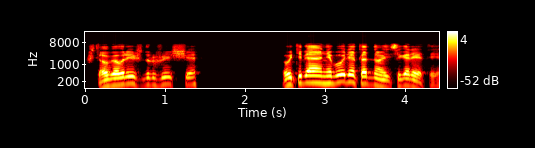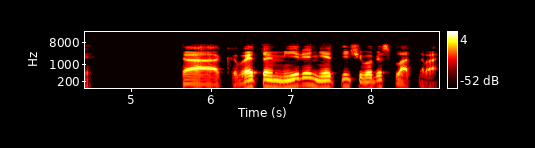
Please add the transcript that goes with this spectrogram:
Что говоришь, дружище? У тебя не будет одной сигареты? Так, в этом мире нет ничего бесплатного.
